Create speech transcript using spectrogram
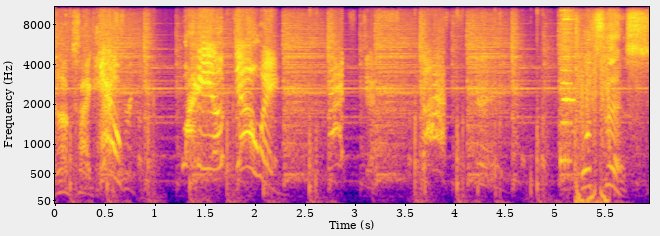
It looks like Henry. What are you doing? That's disgusting. What's this?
